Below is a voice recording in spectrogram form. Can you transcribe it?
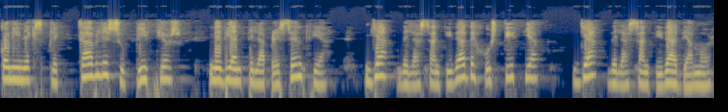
con inexplicables suplicios mediante la presencia ya de la santidad de justicia, ya de la santidad de amor.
